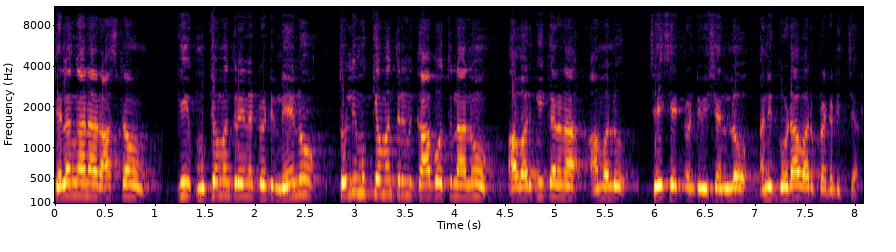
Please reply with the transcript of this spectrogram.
తెలంగాణ రాష్ట్రంకి ముఖ్యమంత్రి అయినటువంటి నేను తొలి ముఖ్యమంత్రిని కాబోతున్నాను ఆ వర్గీకరణ అమలు చేసేటువంటి విషయంలో అని కూడా వారు ప్రకటించారు.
